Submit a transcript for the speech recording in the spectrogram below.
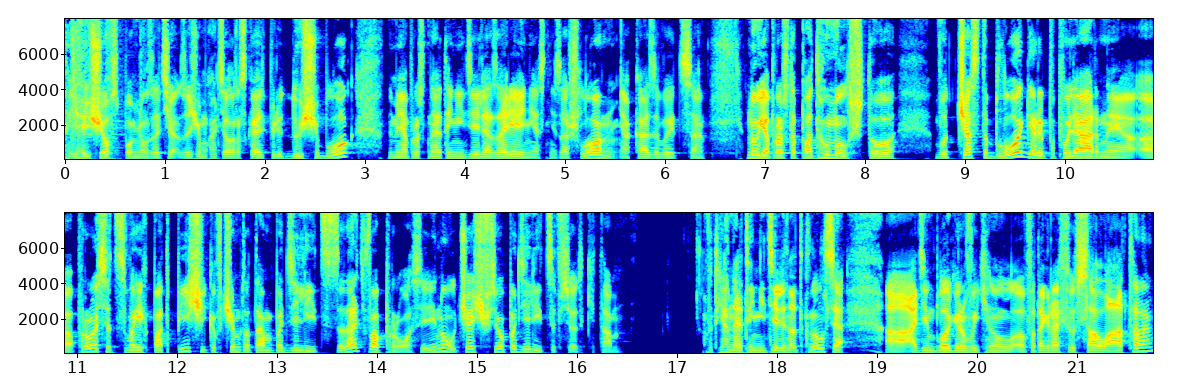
Я еще вспомнил, зачем, хотел рассказать предыдущий блог. На меня просто на этой неделе озарение снизошло. Оказывается, ну, я просто подумал, что вот часто блогеры популярные э, просят своих подписчиков чем-то там поделиться, задать вопрос. И, ну, чаще всего поделиться все-таки там вот я на этой неделе наткнулся. А, один блогер выкинул э, фотографию салата,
